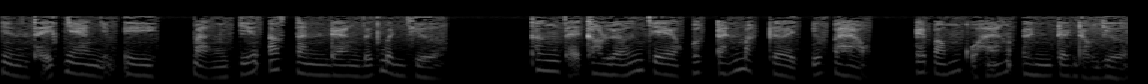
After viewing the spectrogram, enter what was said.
Nhìn thấy nhan nhiễm y, mặn chiến áo xanh đang đứng bên giường. Thân thể cao lớn che khuất ánh mặt trời chiếu vào, cái bóng của hắn in trên đầu giường.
